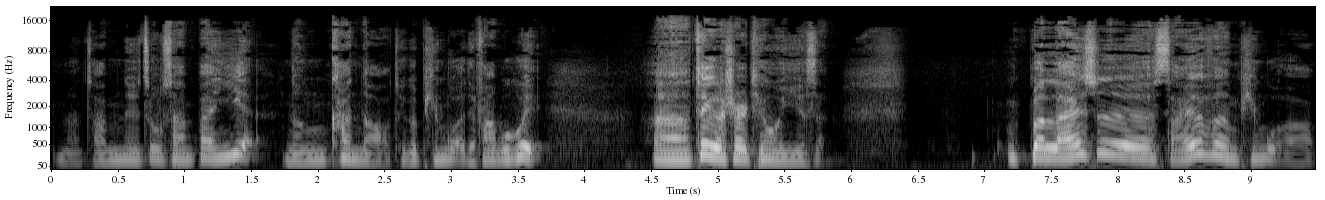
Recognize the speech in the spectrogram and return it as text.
那咱们的周三半夜能看到这个苹果的发布会，呃，这个事儿挺有意思。本来是三月份苹果。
